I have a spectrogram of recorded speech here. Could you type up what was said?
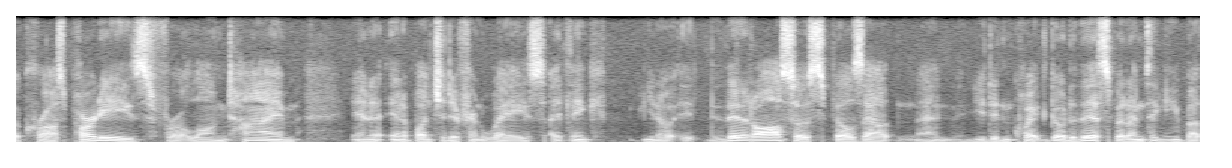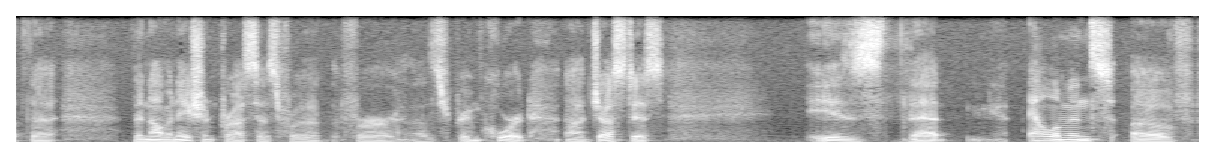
across parties for a long time in a, in a bunch of different ways. I think you know it, then it also spills out and you didn't quite go to this but i'm thinking about the the nomination process for for uh, the supreme court uh, justice is that elements of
